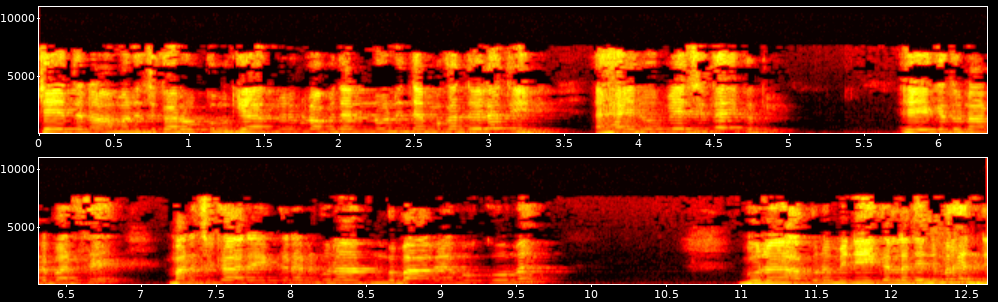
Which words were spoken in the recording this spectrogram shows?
චේතනා මනස්කාර ඔක්කම කියාත්මක අප දැන්න ඕන දැමකත් වෙලා තිබ ඇහැයි රූපය සිත එකතුයි ඒකතුනාට පස්සේ මනසිකාරය කරන්න ගුණාත්මක භාවය ඔක්කෝම ගුණ අගුණ මිනේ කරලා දෙන්නමකෙන්ද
